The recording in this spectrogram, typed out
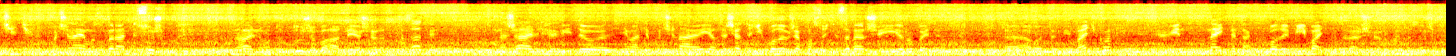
Значить, починаємо збирати сушку. В загальному тут дуже багато є що розказати. На жаль, відео знімати починаю я лише тоді, коли вже по суті завершую її робити. Е, от мій батько, він навіть не так, коли мій батько завершує робити сушку.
